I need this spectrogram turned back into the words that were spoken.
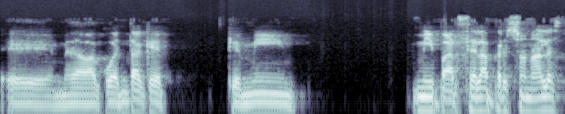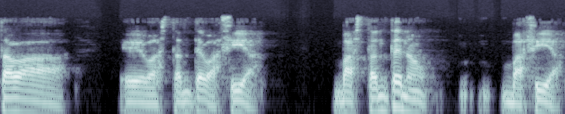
eh, me daba cuenta que, mi, mi, parcela personal estaba eh, bastante vacía. Bastante no, vacía.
